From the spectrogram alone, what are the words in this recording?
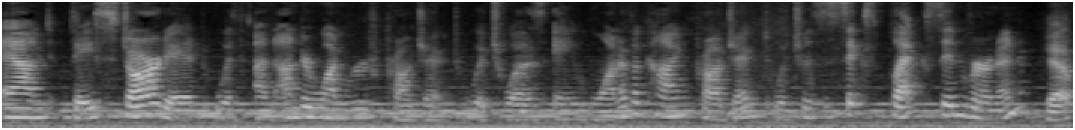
And they started with an under one roof project, which was a one of a kind project, which was a sixplex in Vernon. Yeah,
